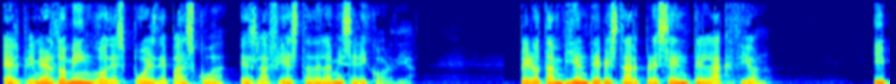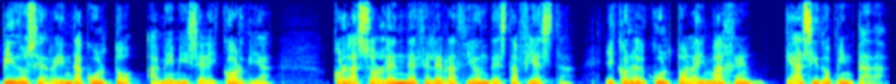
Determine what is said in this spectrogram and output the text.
el primer domingo después de Pascua es la fiesta de la misericordia, pero también debe estar presente la acción, y pido se rinda culto a mi misericordia con la solemne celebración de esta fiesta y con el culto a la imagen que ha sido pintada.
